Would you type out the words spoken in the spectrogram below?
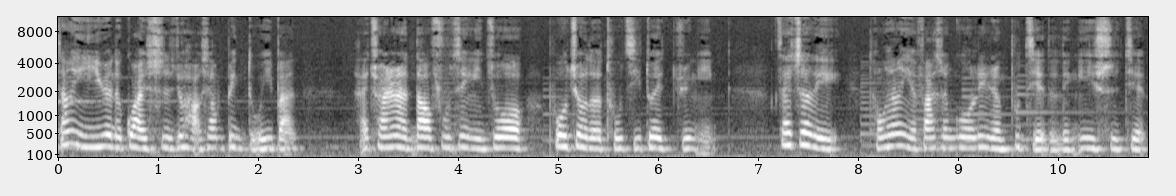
樟宜医院的怪事就好像病毒一般，还传染到附近一座破旧的突击队军营。在这里，同样也发生过令人不解的灵异事件。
